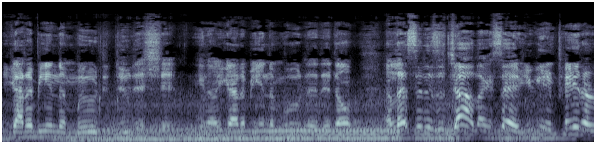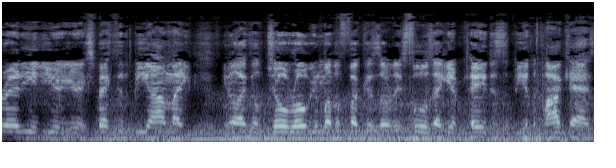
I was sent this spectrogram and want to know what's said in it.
you gotta be in the mood to do this shit. You know, you gotta be in the mood that it don't, unless it is a job. Like I said, if you're getting paid already and you're, you're expected to be on like, you know, like the Joe Rogan motherfuckers or these fools that get paid just to be at the podcast,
